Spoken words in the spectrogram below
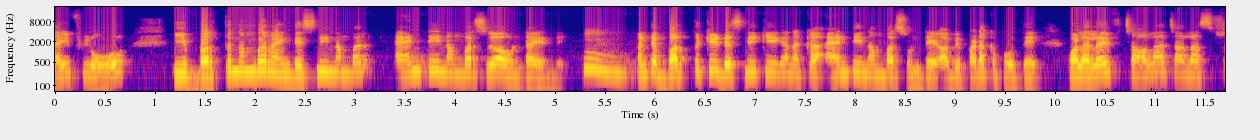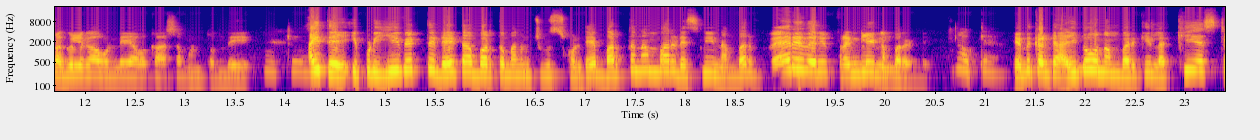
లైఫ్లో ఈ birth number and destiny number anti నంబర్స్గా ఉంటాయండి. అంటే బర్త్కి డెస్నీకి గనక యాంటీ నంబర్స్ ఉంటే అవి పడకపోతే వాళ్ళ లైఫ్ చాలా చాలా స్ట్రగుల్గా ఉండే అవకాశం ఉంటుంది. అయితే ఇప్పుడు ఈ వ్యక్తి డేట్ ఆఫ్ బర్త్ మనం చూసుకుంటే birth number destiny number very very friendly number అండి. ఓకే. ఎందుకంటే ఐదో నంబర్కి లక్కీయెస్ట్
